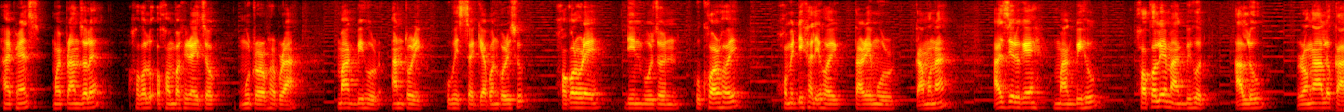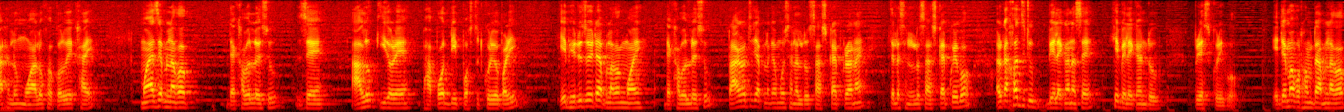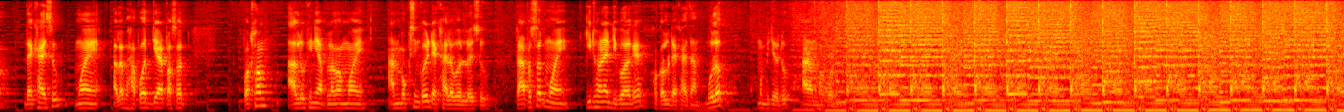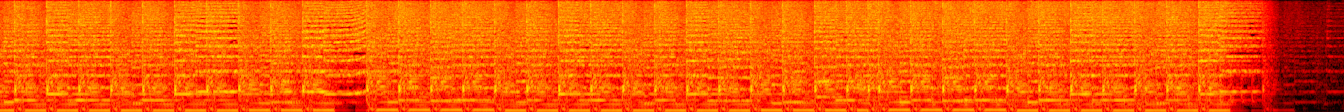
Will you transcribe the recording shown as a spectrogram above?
হাই friends মই প্ৰাঞ্জলে সকলো অসমবাসী ৰাইজক মোৰ তৰফৰ পৰা মাঘ বিহুৰ আন্তৰিক শুভেচ্ছা জ্ঞাপন কৰিছোঁ। সকলোৰে দিনবোৰ যেন সুখৰ হয় সমৃদ্ধিশালী হয় তাৰে মোৰ কামনা। আজি যিহেতুকে মাঘ বিহু সকলোৱে মাঘ বিহুত আলু ৰঙা আলু কাঠ আলু মোৱা আলু সকলোৱে খায়। মই আজি আপোনালোকক দেখাবলৈ লৈছোঁ যে আলু কিদৰে ভাপত দি প্ৰস্তুত কৰিব পাৰি। এই ভিডিঅ'ৰ জৰিয়তে আপোনালোকক মই দেখাবলৈ লৈছোঁ। তাৰ আগত যদি আপোনালোকে মোৰ চেনেলটো ছাবস্ক্ৰাইব কৰা নাই তেতিয়াহ'লে চেনেলটো ছাবস্ক্ৰাইব কৰিব আৰু কাষত যিটো বেল আইকন আছে সেই বেল আইকনটো প্ৰেছ কৰিব। এতিয়া মই প্ৰথমতে আপোনালোকক দেখাইছোঁ। মই আলু ভাপত দিয়াৰ পাছত প্ৰথম আলুখিনি আপোনালোকক মই আনবক্সিং কৰি দেখাই ল'বলৈ লৈছোঁ। তাৰপাছত মই কি ধৰণে দিব লাগে সকলো দেখাই যাম। ব'লক মই ভিডিঅ'টো আৰম্ভ কৰোঁ।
